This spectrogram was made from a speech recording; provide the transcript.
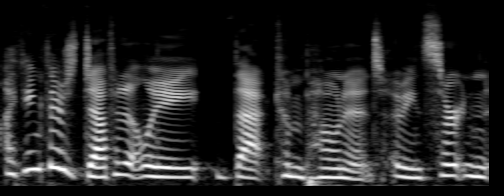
I think there's definitely that component. I mean, certain,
